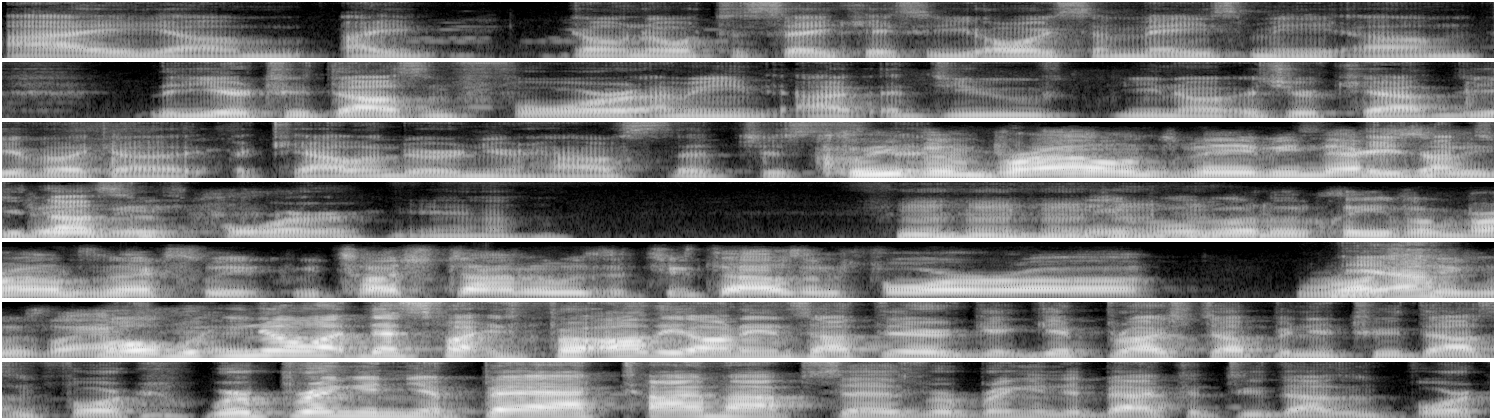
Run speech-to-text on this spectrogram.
I um I don't know what to say, Casey. You always amaze me. Um, the year 2004 i mean I, do you you know is your cat do you have like a, a calendar in your house that just cleveland that browns maybe next on week 2004 baby. yeah maybe we'll go to the cleveland browns next week we touched on it was a 2004 uh rushing yeah. was last well you know what that's fine for all the audience out there get, get brushed up in your 2004 we're bringing you back time hop says we're bringing you back to 2004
